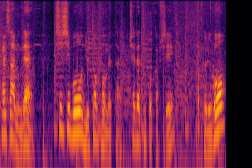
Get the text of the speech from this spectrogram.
83인데 75 뉴턴 per 메타 최대 토크 값이 그리고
